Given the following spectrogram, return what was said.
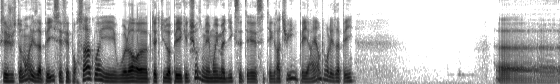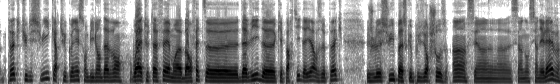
C'est justement les API, c'est fait pour ça, quoi. ou alors, euh, peut-être qu'il doit payer quelque chose, mais moi, il m'a dit que c'était, gratuit, il payait rien pour les API. Euh... Puck, tu le suis car tu connais son bilan d'avant. Ouais, tout à fait. Moi, bah en fait, euh, David, qui est parti d'ailleurs, The Puck, je le suis parce que plusieurs choses. Un, c'est un, c'est un ancien élève,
